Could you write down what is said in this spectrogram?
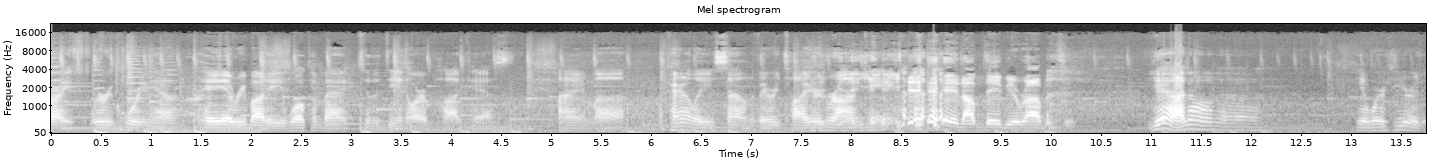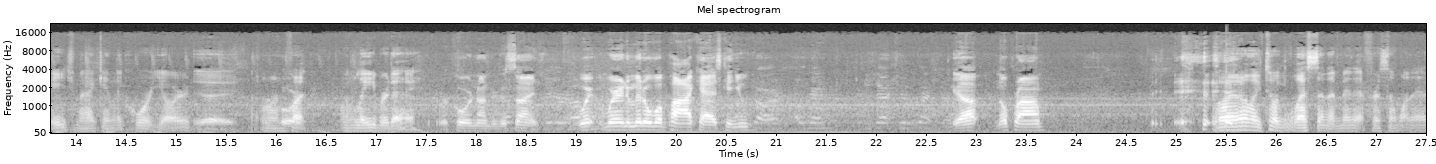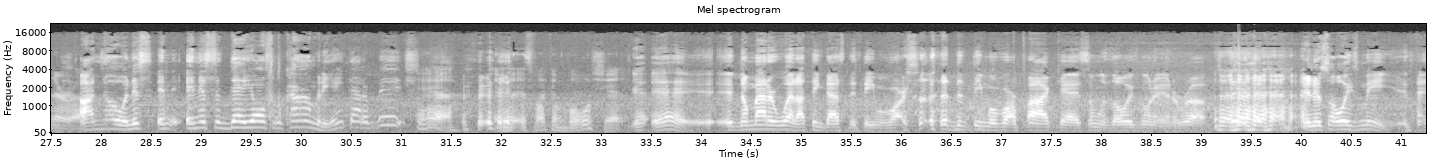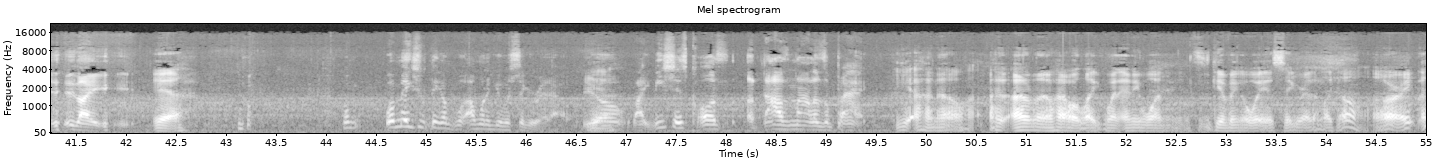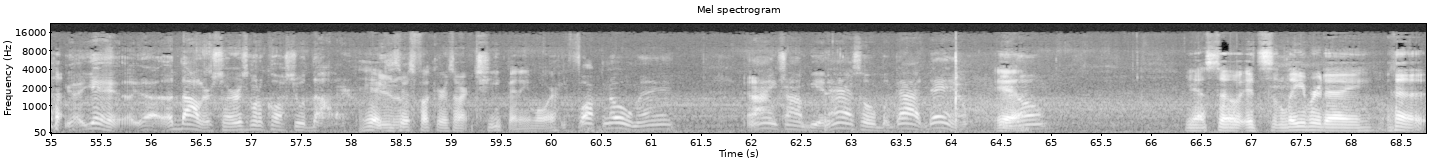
All right, we're recording now. Hey, everybody, welcome back to the DNR podcast. I'm uh, apparently sound very tired, Ron. King. and I'm Damian Robinson. yeah, I don't. Uh, yeah, we're here at HMAC in the courtyard Yeah, on, record, fu- on Labor Day. recording under the sun. We're, we're in the middle of a podcast. Can you? Yep, no problem. Well, it only took less than a minute for someone to interrupt. I know, and it's and, and it's a day off from comedy. Ain't that a bitch? yeah, it- it's fucking bullshit. Yeah, yeah. It- it- no matter what, I think that's the theme of our the theme of our podcast. Someone's always going to interrupt, and it's always me. like, Yeah, what, what makes you think I, want to give a cigarette out? You Yeah. know, like these shits cost a thousand dollars a pack. Yeah, I know. I, I don't know how like when anyone's giving away a cigarette, I'm like, oh, all right. Yeah, yeah, a dollar, sir. It's gonna cost you a dollar. Yeah, You because those fuckers aren't cheap anymore. Fuck no, man. And I ain't trying to be an asshole, but goddamn, you Yeah. know. Yeah, so it's Labor Day,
